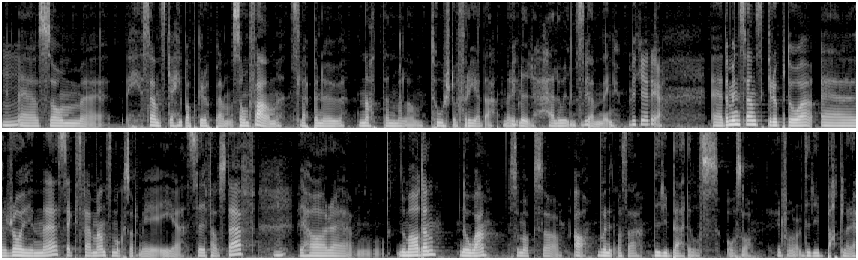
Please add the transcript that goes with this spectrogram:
mm. som svenska hiphopgruppen Som Fan släpper nu natten mellan torsdag och fredag när det blir halloween-stämning. Vilka är det? Eh, de är en svensk grupp då. Eh, Roine, 65 som också varit med i Safe House Staff. Mm. Vi har eh, Nomaden, Noah, som också ja, vunnit massa DJ battles och så. En form av DJ-battlare.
